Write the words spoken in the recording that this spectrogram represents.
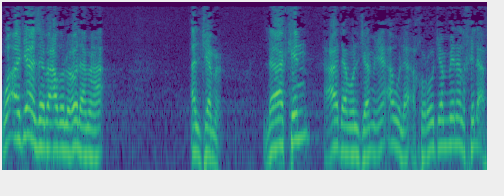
وأجاز بعض العلماء الجمع لكن عدم الجمع اولى خروجا من الخلاف.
